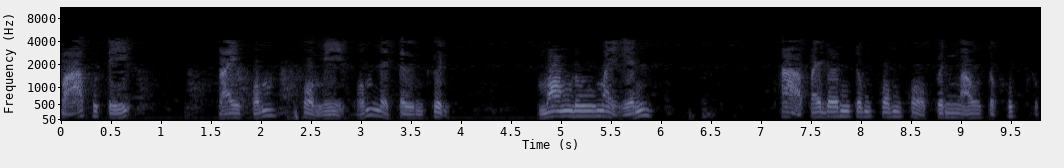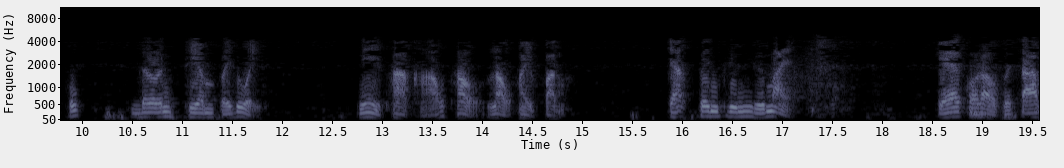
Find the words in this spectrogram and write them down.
ฝากุฏิใส่ผมก็มี ผมได้ตื่นขึ้น มองดูไม่เห็น ถ้าไปเดินจงกรมก็เป็นเงาตะคุบตะคุบเดินเทียมไปด้วย นี่ผ้าขาวเท่าเล่าให้ฟัง จะเป็นจริงหรือไม่ แกก็เล่าไปตาม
